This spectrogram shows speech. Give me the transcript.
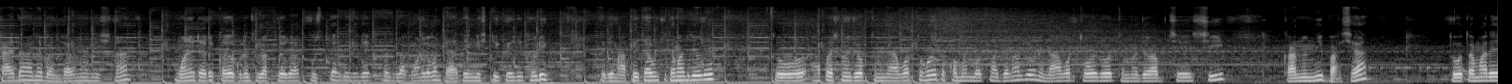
કાયદા અને બંધારણનો નિષ્ણાત મોનિટરે કયો ગ્રંથ લખ્યો છે? પુસ્તક લખવાનું પણ ટાઈપિંગ મિસ્ટેક થઈ છે થોડીક. તેથી માફી ચાહું છું તમારી જોડે. તો આ પ્રશ્નનો જવાબ તમને આવડતો હોય તો કોમેન્ટ બોક્સમાં જણાવજો અને ના આવડતો હોય તો તેમનો જવાબ છે સી કાનૂનની ભાષા. તો તમારે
